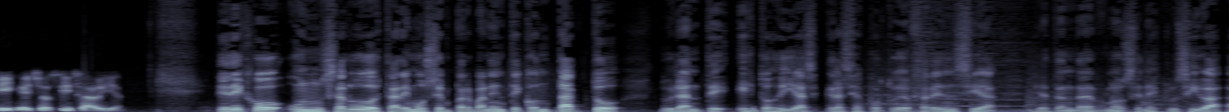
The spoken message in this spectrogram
sí, ellos sí sabían. Te dejo un saludo, estaremos en permanente contacto durante estos días. Gracias por tu deferencia y atendernos en exclusiva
